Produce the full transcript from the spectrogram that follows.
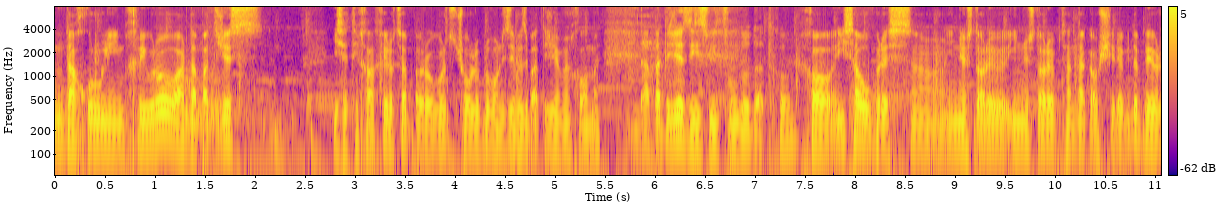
ნუ დახურული იმ ხრივ რო არ დაპატიჟეს ისეთი ხალხი, როცა როგორც ჩაოლებრო ღონისძიებაზე პატიჟებენ ხოლმე. დაპატიჟეს ის ვიც უნდათ, ხო? ხო, ისაუბრეს ინვესტორები, ინვესტორებთან დაკავშირებით და ბევრ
